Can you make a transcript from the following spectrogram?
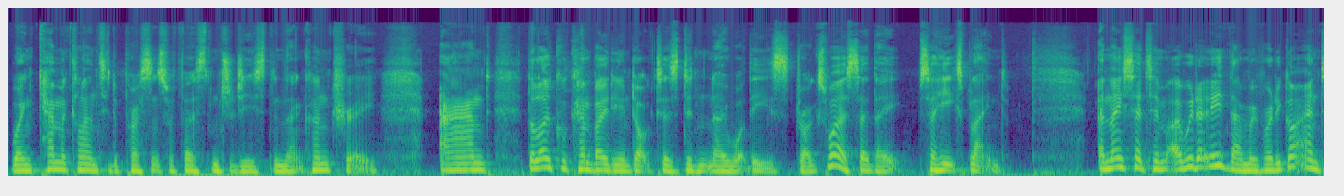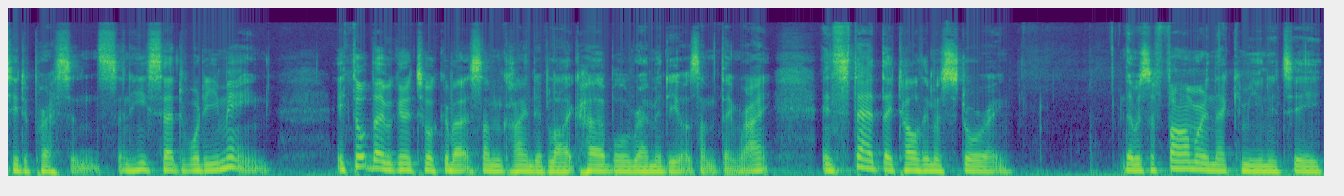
when chemical antidepressants were first introduced in that country. And the local Cambodian doctors didn't know what these drugs were, so they so he explained. And they said to him, oh, we don't need them, we've already got antidepressants. And he said, What do you mean? He thought they were going to talk about some kind of like herbal remedy or something, right? Instead, they told him a story. There was a farmer in their community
